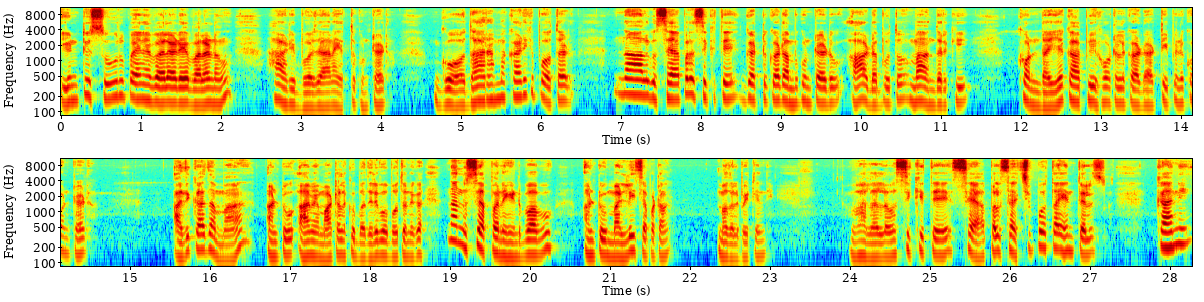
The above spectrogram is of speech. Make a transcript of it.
ఇంటి సూరు పైన వేలాడే వలను ఆడి భుజాన ఎత్తుకుంటాడు. గోదారమ్మ కాడికి పోతాడు. నాలుగు చేపలు సిక్కితే గట్టుకాడు అమ్ముకుంటాడు. ఆ డబ్బుతో మా అందరికీ కొండయ్య కాఫీ హోటల్ కాడ టిఫిన్ కొంటాడు. అది కాదమ్మా అంటూ ఆమె మాటలకు బదిలివ్వబోతుండగా నన్ను చెప్పనేయండి బాబు అంటూ మళ్ళీ చెప్పటం మొదలుపెట్టింది. వలలో సిక్కితే చేపలు చచ్చిపోతాయని తెలుసు కానీ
